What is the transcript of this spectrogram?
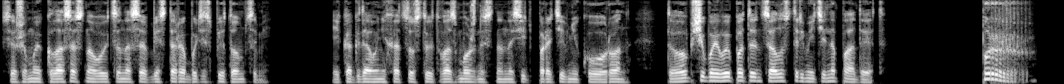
Все же мой класс основывается на совместной работе с питомцами. И когда у них отсутствует возможность наносить противнику урон, то общий боевой потенциал стремительно падает. Прррр!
